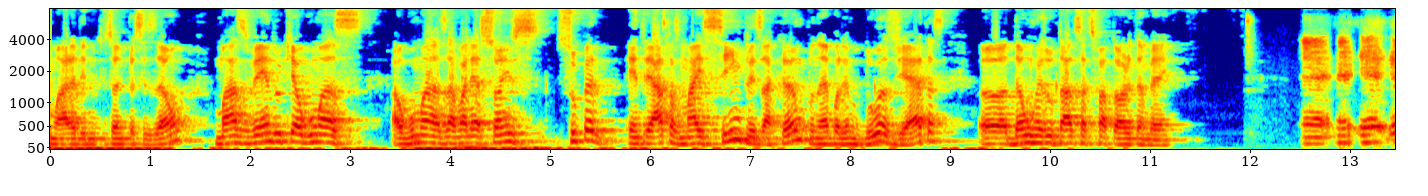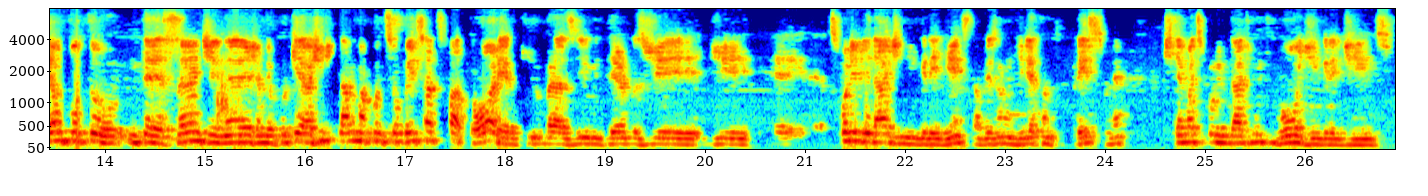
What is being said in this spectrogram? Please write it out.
uma área de nutrição de precisão, mas vendo que algumas, algumas avaliações super, entre aspas, mais simples a campo, né, por exemplo, duas dietas, uh, dão um resultado satisfatório também. É, é, é, é um ponto interessante, né, Jamil, porque a gente está numa condição bem satisfatória aqui no Brasil em termos de, de é, disponibilidade de ingredientes, talvez eu não diria tanto preço, né? A gente tem uma disponibilidade muito boa de ingredientes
